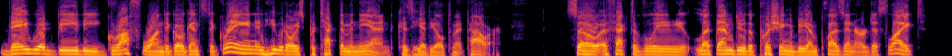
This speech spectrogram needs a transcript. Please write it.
they would be the gruff one to go against the grain, and he would always protect them in the end because he had the ultimate power. So effectively, let them do the pushing and be unpleasant or disliked.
